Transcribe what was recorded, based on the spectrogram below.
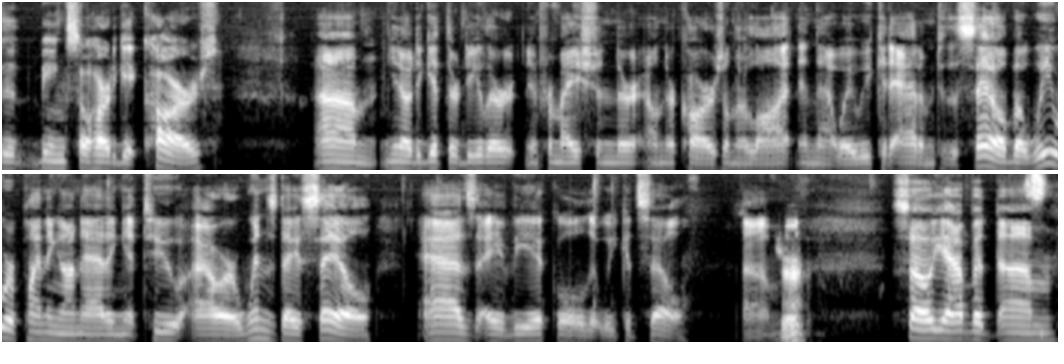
it being so hard to get cars um, you know to get their dealer information their, on their cars on their lot and that way we could add them to the sale. But we were planning on adding it to our wednesday sale as a vehicle that we could sell um, sure. So yeah but um,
